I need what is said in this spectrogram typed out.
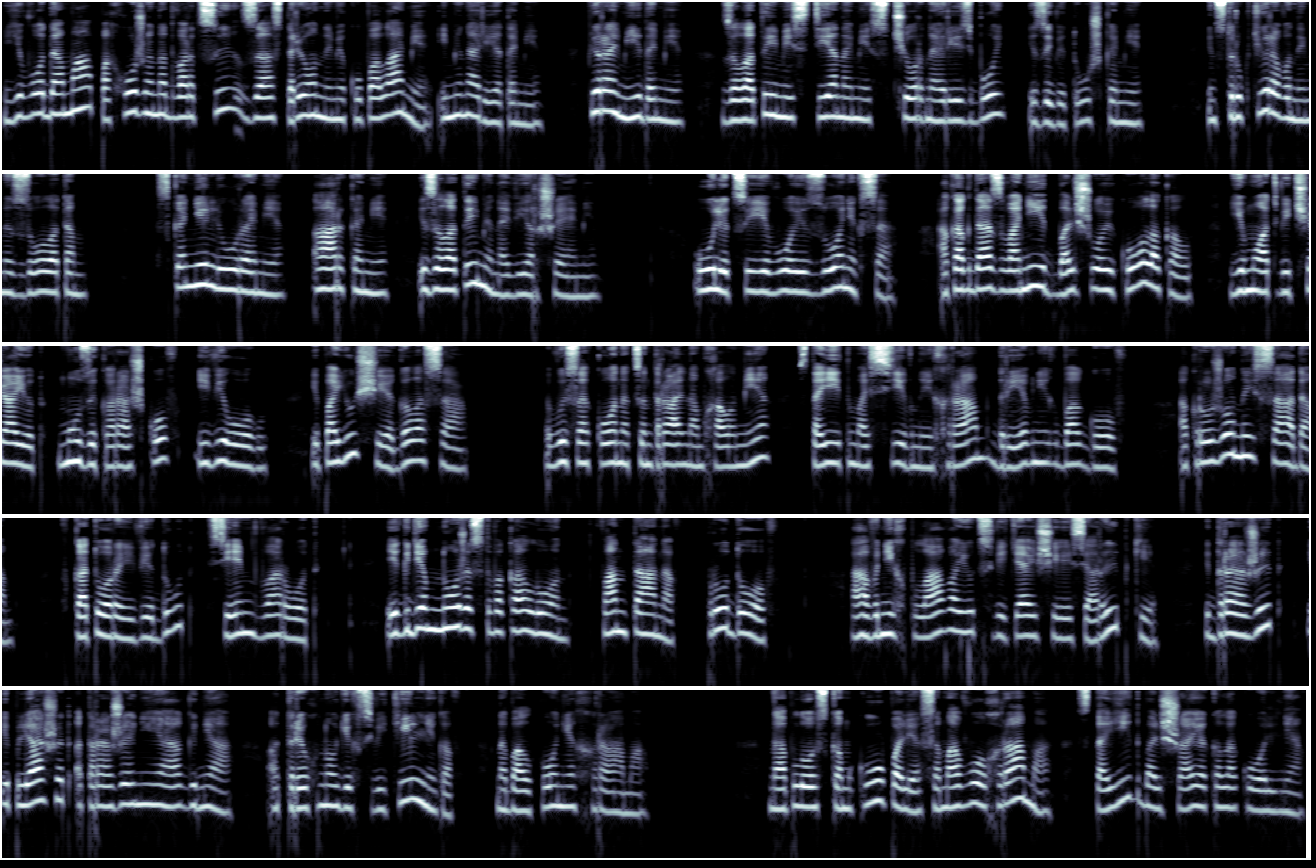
Его дома похожи на дворцы с заостренными куполами и минаретами, пирамидами, золотыми стенами с черной резьбой и завитушками, инструктированными золотом, с канилюрами, арками и золотыми навершиями. Улицы его из оникса а когда звонит большой колокол, ему отвечают музыка рожков и виол и поющие голоса. Высоко на центральном холме стоит массивный храм древних богов, окруженный садом, в который ведут семь ворот, и где множество колонн, фонтанов, прудов, а в них плавают светящиеся рыбки и дрожит и пляшет отражение огня от трехногих светильников на балконе храма. На плоском куполе самого храма стоит большая колокольня.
